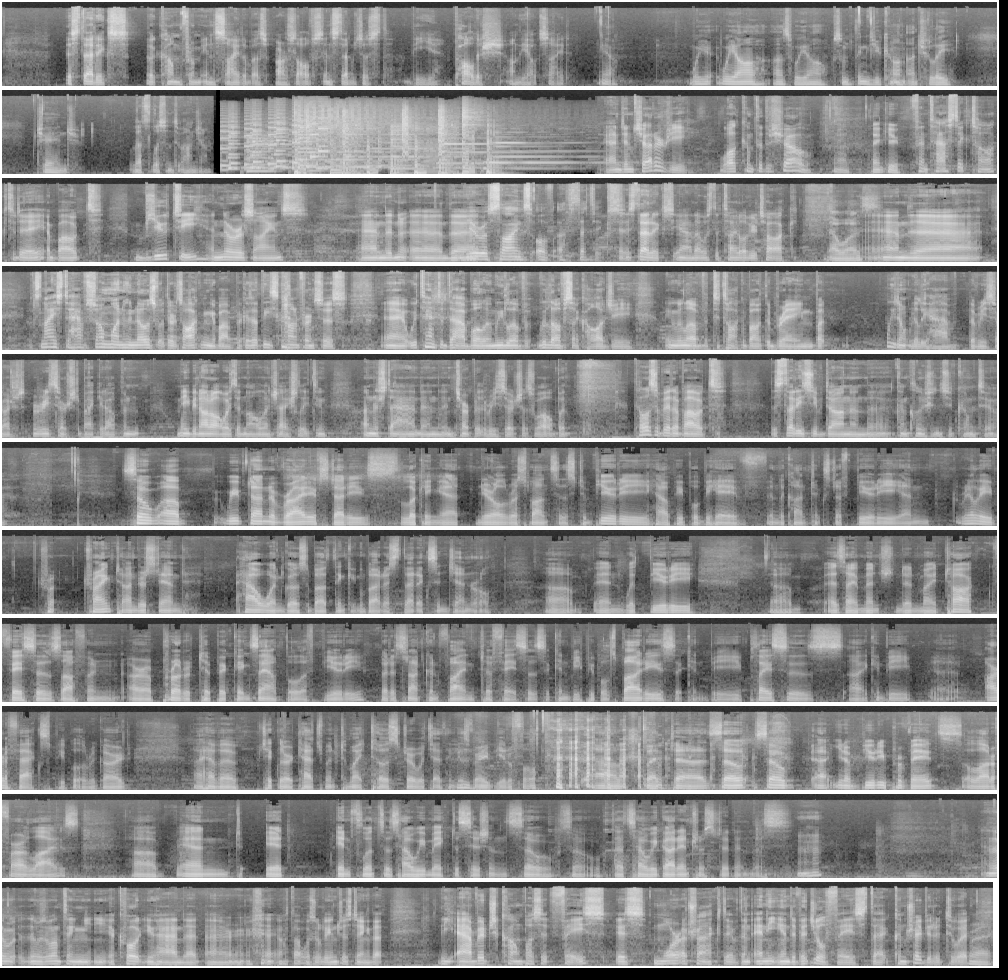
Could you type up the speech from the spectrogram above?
aesthetics that come from inside of us ourselves, instead of just the polish on the outside. Yeah, we we are as we are. Some things you can't Mm. actually change. Let's listen to Anjan. Anjan Chatterjee, welcome to the show. Oh, thank you. fantastic talk today about beauty and neuroscience and the, uh, the Neuroscience of aesthetics. aesthetics. Yeah, that was the title of your talk. That was. And uh, it's nice to have someone who knows what they're talking about because at these conferences, uh, we tend to dabble and we love we love psychology and we love to talk about the brain, but we don't really have the research research to back it up and maybe not always the knowledge actually to understand and interpret the research as well. But tell us a bit about the studies you've done and the conclusions you've come to. So uh, we've done a variety of studies looking at neural responses to beauty, how people behave in the context of beauty, and really trying to understand how one goes about thinking about aesthetics in general. Um, and with beauty, um, as I mentioned in my talk, faces often are a prototypic example of beauty, but it's not confined to faces. It can be people's bodies, it can be places, uh, it can be uh, artifacts people regard. I have a particular attachment to my toaster, which I think is very beautiful. um, but uh, so, so uh, you know, beauty pervades a lot of our lives, uh, and it influences how we make decisions. So, so that's how we got interested in this. hmm And there, w- there was one thing, a quote you had that uh, I thought was really interesting that the average composite face is more attractive than any individual face that contributed to it. Right.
